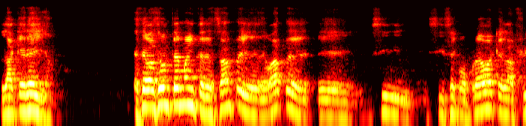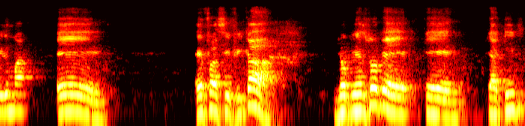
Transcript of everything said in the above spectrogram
la querella. Este va a ser un tema interesante y de debate eh, si, se comprueba que la firma es, es falsificada. Yo pienso que, que, que, aquí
